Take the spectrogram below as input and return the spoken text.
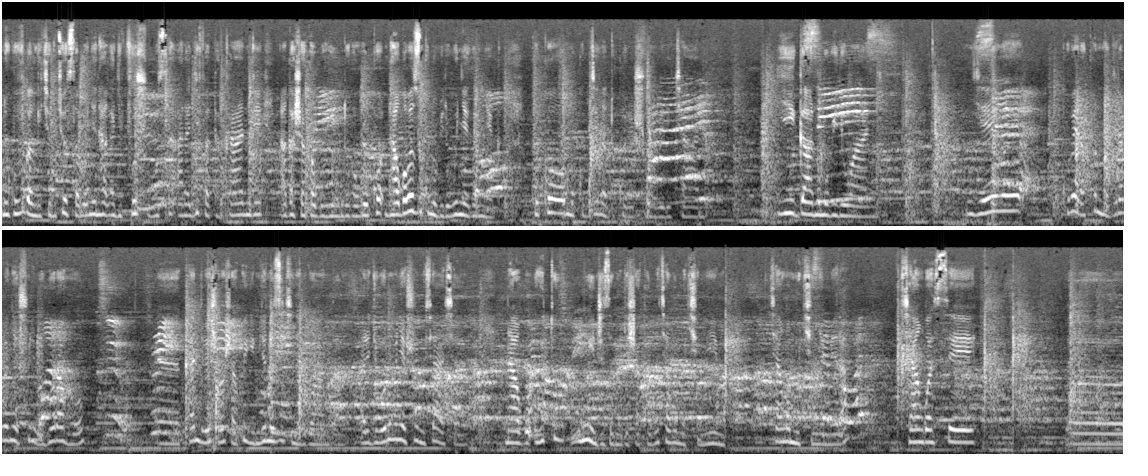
Ni ukuvuga ngo ikintu cyose abonye ntabwo agipfusha ubusa aragifata kandi agashaka guhinduka kuko ntabwo aba azi uko umubiri uwunyeganyega kuko mu kubyina dukoresha umubiri cyane. Yigana umubiri wanjye. Ngewe kubera ko ntagira abanyeshuri bahoraho eh, kandi benshi bashaka kwiga imbyino z'ikinyarwanda hari igihe ubona umunyeshuri mushyashya ntabwo uhita umwinjiza mu gishakaba cyangwa mu kinimba cyangwa mu kinyemera cyangwa se eh,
